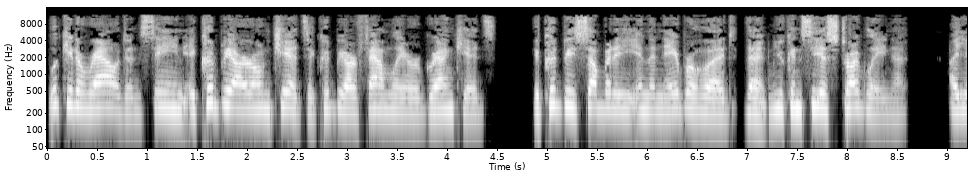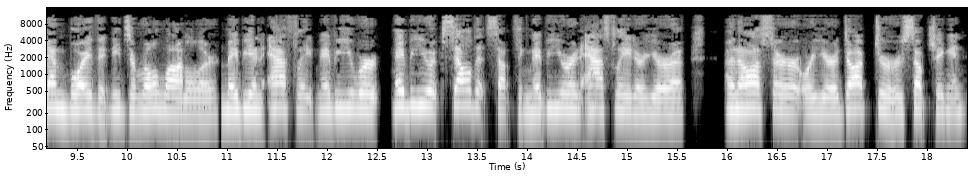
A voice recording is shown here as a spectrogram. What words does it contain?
looking around and seeing it could be our own kids. It could be our family or grandkids. It could be somebody in the neighborhood that you can see is struggling, a young boy that needs a role model or maybe an athlete. Maybe you were, maybe you excelled at something. Maybe you're an athlete or you're a, an author or you're a doctor or something. And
